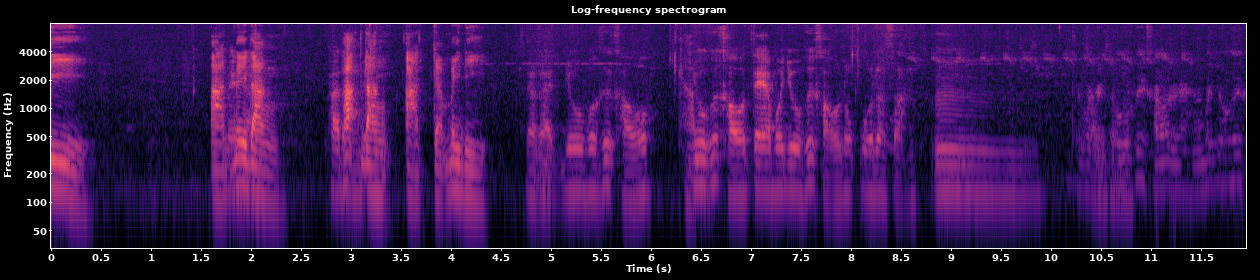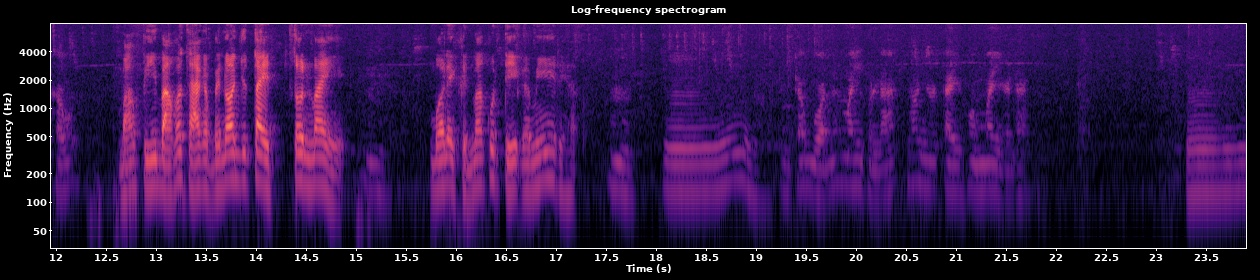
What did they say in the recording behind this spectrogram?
ดี อาจไม่ดังพระดังอาจจะไม่ดี แล้วก็อยู่บ่คือเขาครับ อยู่คือเขาแต่บ่อยู่คือเขาหลวงปู่เราสอนอืมแต่ว่าโตคือเขาหลังไม่โตคือเขา บางปีบางภาษากับไปนอนอยู่ใต้ต้นไม้อืม บ่ได้ขึ้นมากุฏิก็มีเด้ครับ อืมอืมเจ้าบวชนั้นไม่ผลละนอนอยู่ใต้ห้องไม้ก็ได้อืม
